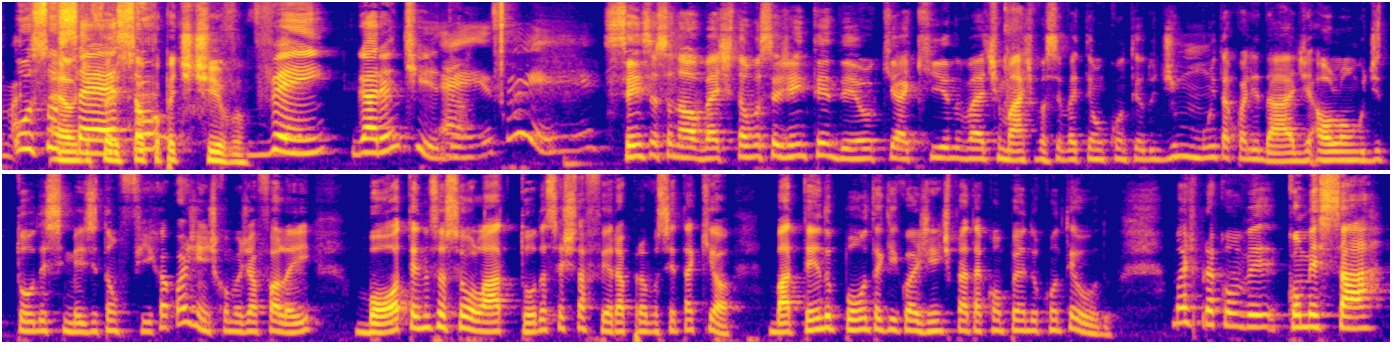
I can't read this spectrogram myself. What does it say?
O É um sucesso diferencial competitivo. vem garantido. É isso aí. Sensacional, Vet. Então você já entendeu que aqui no Vetmart você vai ter um conteúdo de muita qualidade ao longo de todo esse mês. Então fica com a gente, como eu já falei, bota aí no seu celular toda sexta-feira para você estar aqui, ó, batendo ponto aqui com a gente para estar acompanhando o conteúdo. Mas para começar,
